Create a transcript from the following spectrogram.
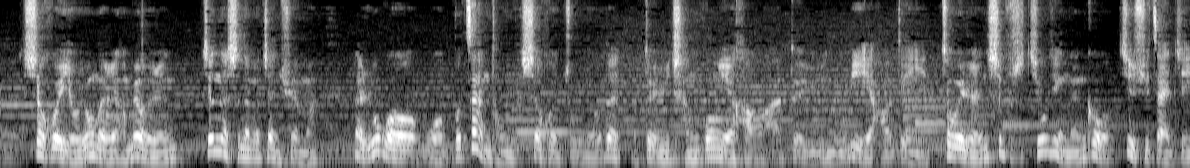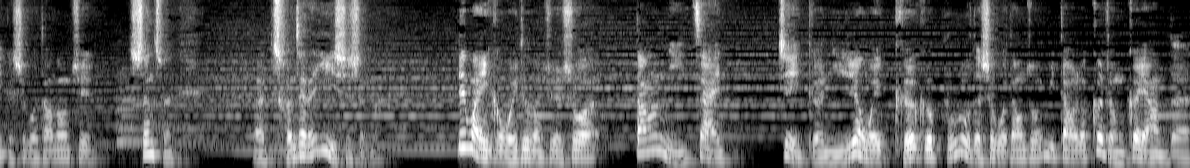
呃，社会有用的人和没有的人，真的是那么正确吗？那如果我不赞同社会主流的对于成功也好啊，对于努力也好的定义，作为人是不是究竟能够继续在这个社会当中去生存？呃，存在的意义是什么？另外一个维度呢，就是说，当你在这个你认为格格不入的社会当中遇到了各种各样的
